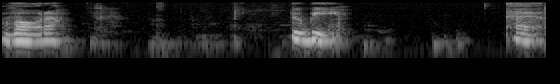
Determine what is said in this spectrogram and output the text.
ভরা টু বি এর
